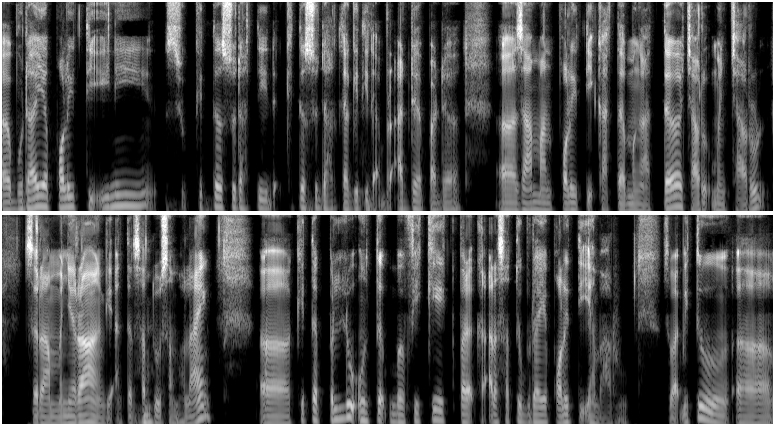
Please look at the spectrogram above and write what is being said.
uh, budaya politik ini kita sudah tidak kita sudah lagi tidak berada pada uh, zaman politik kata mengata, carut mencarut turut serang menyerang di antara satu sama lain uh, kita perlu untuk berfikir kepada ke arah satu budaya politik yang baru sebab itu uh,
